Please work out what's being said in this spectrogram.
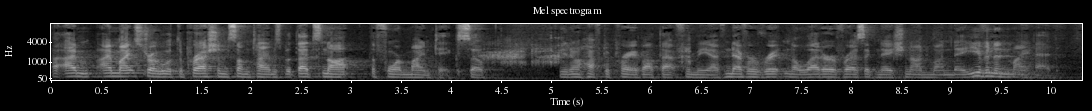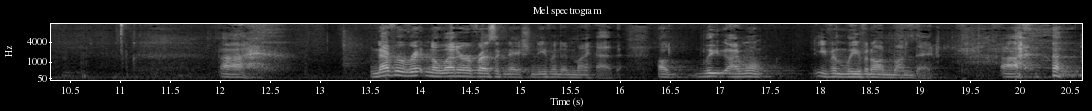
I'm, I might struggle with depression sometimes, but that's not the form mine takes. So you don't have to pray about that for me. I've never written a letter of resignation on Monday, even in my head. Uh, never written a letter of resignation, even in my head. I'll leave, I won't even leave it on Monday. Uh,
